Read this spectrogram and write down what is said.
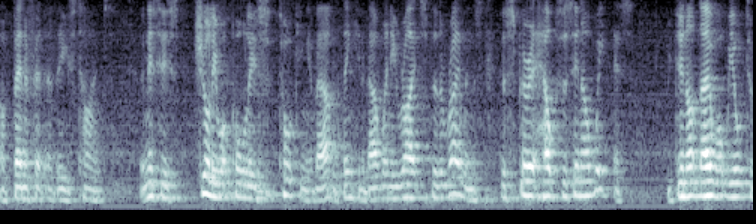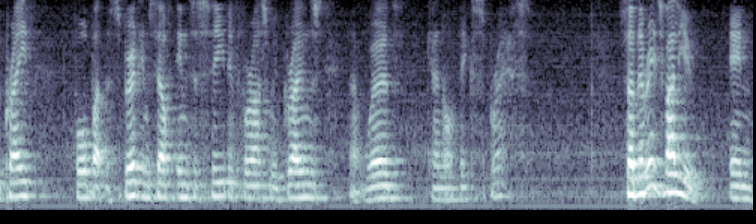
of benefit at these times. And this is surely what Paul is talking about and thinking about when he writes to the Romans. The Spirit helps us in our weakness. We do not know what we ought to pray for, but the Spirit Himself interceded for us with groans that words cannot express. So there is value in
